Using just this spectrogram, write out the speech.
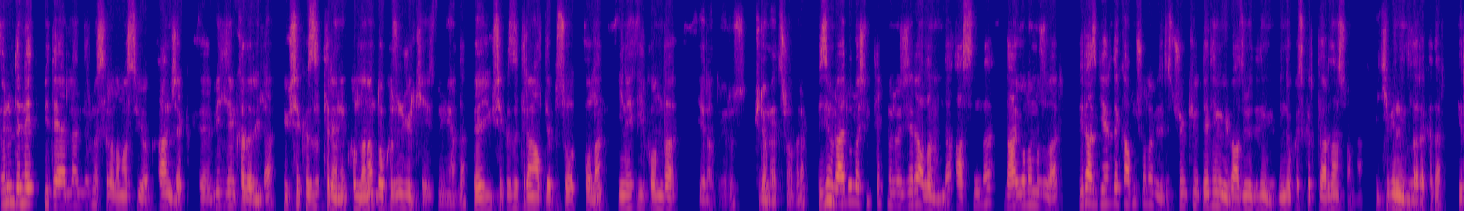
Önümde net bir değerlendirme sıralaması yok. Ancak e, bildiğim kadarıyla yüksek hızlı treni kullanan 9. ülkeyiz dünyada. Ve yüksek hızlı tren altyapısı olan yine ilk onda yer alıyoruz kilometre olarak. Bizim raylı ulaşım teknolojileri alanında aslında daha yolumuz var. Biraz geride kalmış olabiliriz. Çünkü dediğim gibi az önce dediğim gibi 1940'lardan sonra 2000 yıllara kadar bir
